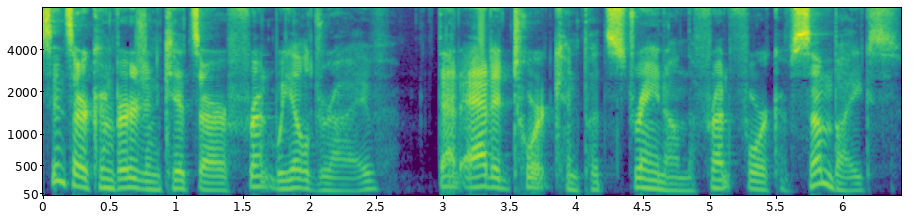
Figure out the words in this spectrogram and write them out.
Since our conversion kits are front wheel drive, that added torque can put strain on the front fork of some bikes,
